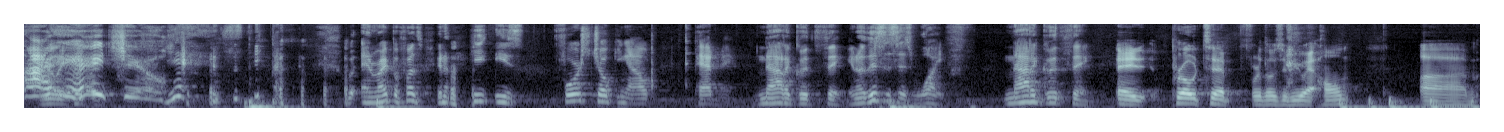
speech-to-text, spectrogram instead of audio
Really quick. hate you. Yes. But- and right before this, you know, he, he's force choking out Padme. Not a good thing. You know, this is his wife. Not a good thing. A pro tip for those of you at home: um,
